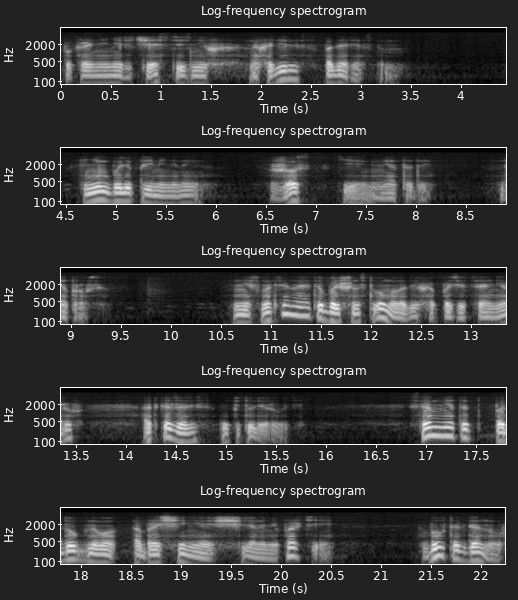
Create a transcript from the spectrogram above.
по крайней мере, часть из них, находились под арестом. К ним были применены жесткие методы допроса. Несмотря на это, большинство молодых оппозиционеров отказались капитулировать. Сам метод подобного обращения с членами партии был тогда нов.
